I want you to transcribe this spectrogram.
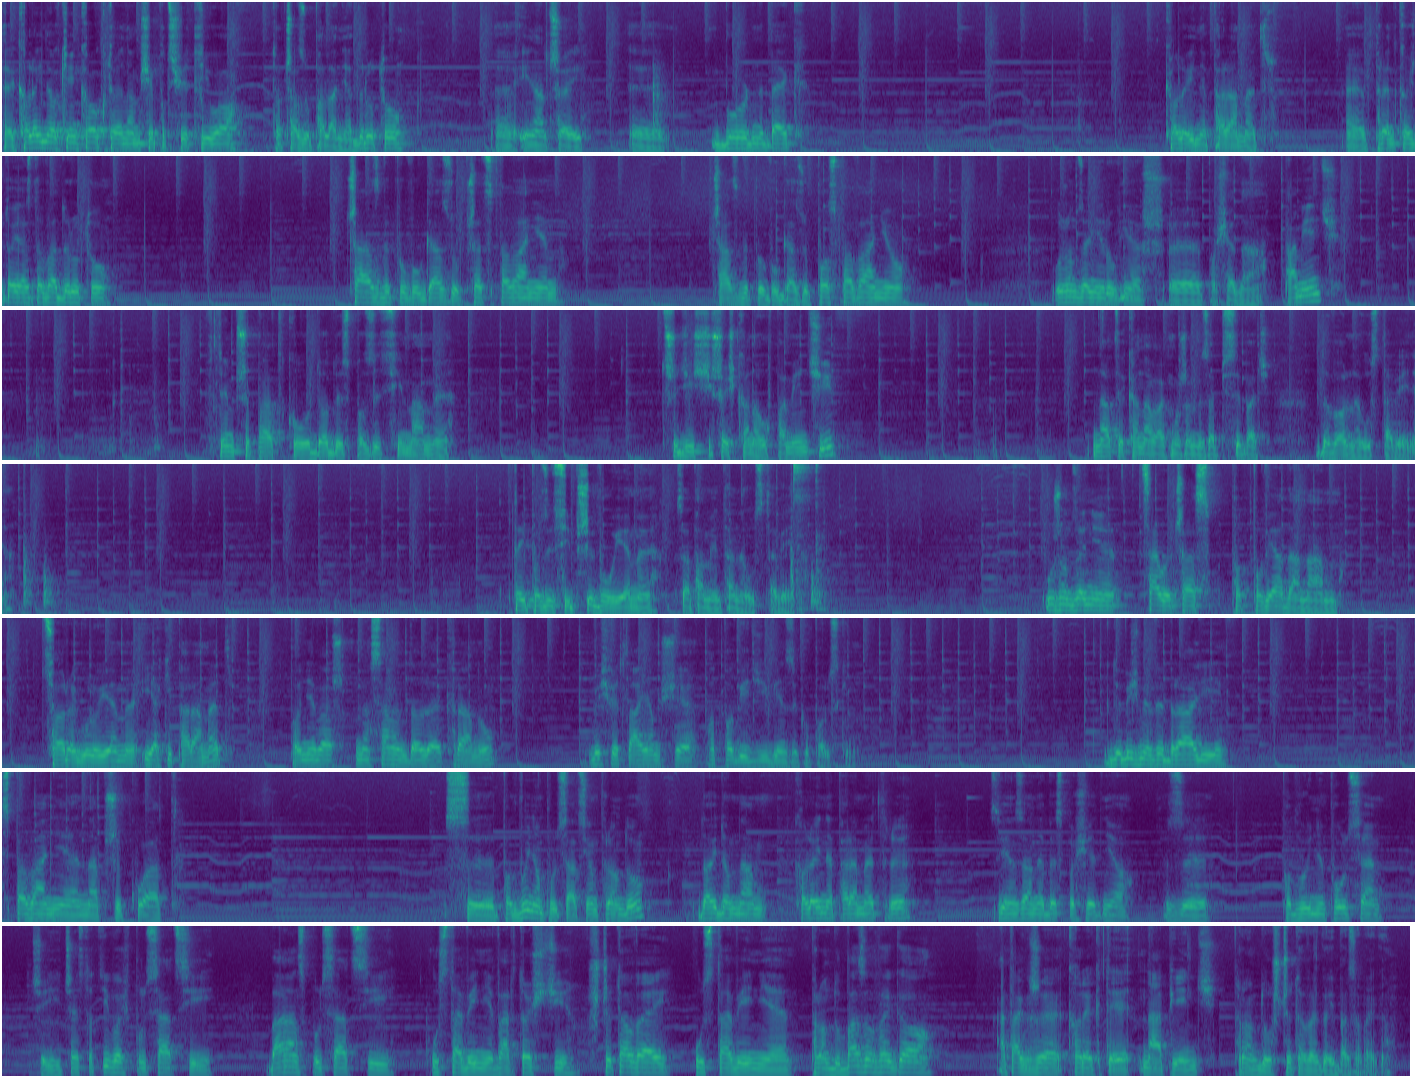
E, Kolejne okienko, które nam się podświetliło, to czas upalania drutu, e, inaczej e, burn back. Kolejny parametr, e, prędkość dojazdowa drutu, czas wypływu gazu przed spawaniem, czas wypływu gazu po spawaniu. Urządzenie również e, posiada pamięć. W tym przypadku do dyspozycji mamy 36 kanałów pamięci. Na tych kanałach możemy zapisywać dowolne ustawienia. W tej pozycji przywołujemy zapamiętane ustawienia. Urządzenie cały czas podpowiada nam, co regulujemy i jaki parametr, ponieważ na samym dole ekranu wyświetlają się podpowiedzi w języku polskim. Gdybyśmy wybrali spawanie na przykład z podwójną pulsacją prądu, dojdą nam kolejne parametry związane bezpośrednio z podwójnym pulsem, czyli częstotliwość pulsacji, balans pulsacji, ustawienie wartości szczytowej, ustawienie prądu bazowego, a także korekty napięć prądu szczytowego i bazowego.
